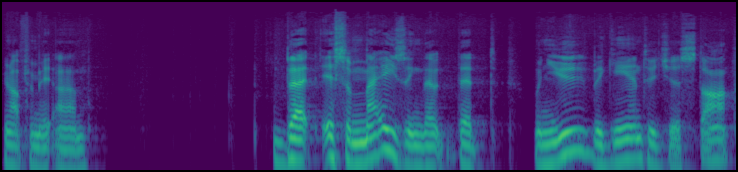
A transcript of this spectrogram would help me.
You're not familiar. Um, but it's amazing that, that when you begin to just stop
